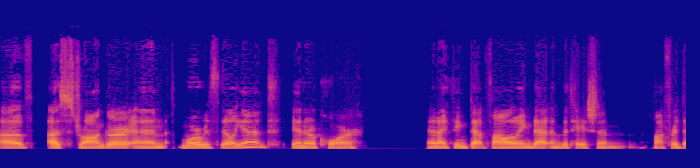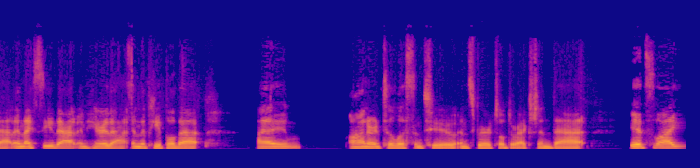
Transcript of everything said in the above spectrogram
of a stronger and more resilient inner core. And I think that following that invitation offered that. And I see that and hear that in the people that I'm honored to listen to in spiritual direction that it's like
